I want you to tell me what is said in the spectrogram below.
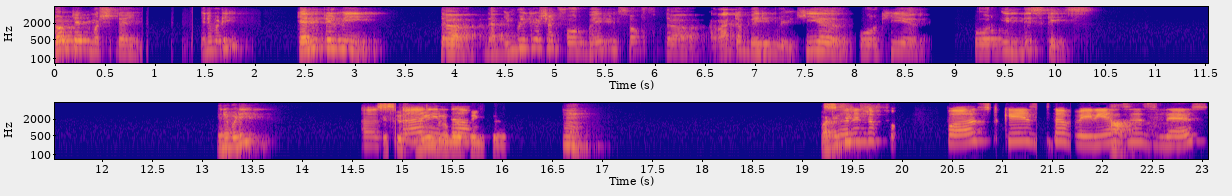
Don't take much time. Anybody? Can you tell me the, the implication for variance of the random variable here or here or in this case? Anybody? Uh, It is sir, mean in the, reverting, sir. Hmm. What is sir, it? in the f- first case, the variance Ah. is less,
